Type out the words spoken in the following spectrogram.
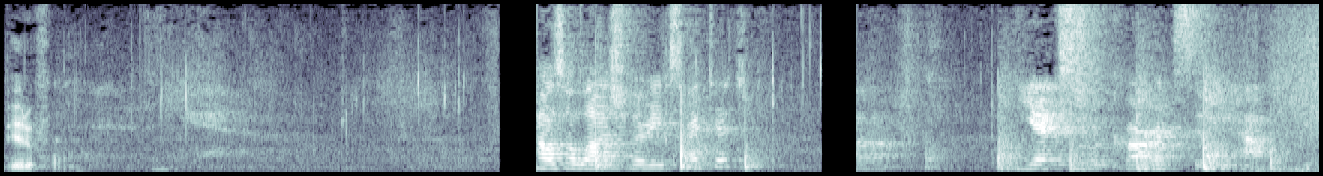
Beautiful. How's Olage very excited. Uh, the extra cards that we have.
